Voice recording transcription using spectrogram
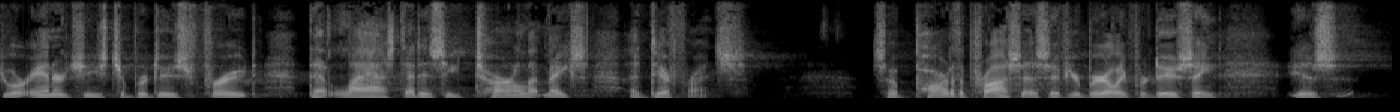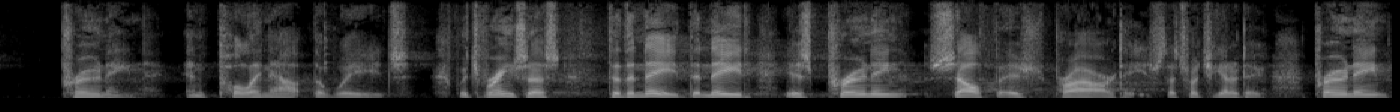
your energies to produce fruit that lasts, that is eternal, that makes a difference. So, part of the process, if you're barely producing, is pruning and pulling out the weeds. Which brings us to the need. The need is pruning selfish priorities. That's what you got to do. Pruning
